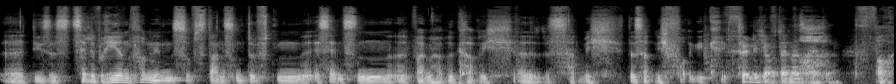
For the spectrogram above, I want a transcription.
äh, dieses Zelebrieren von den Substanzen, Düften, Essenzen äh, beim Herbal Cup. Ich, äh, das hat mich, das hat mich voll gekriegt. Völlig auf deiner Seite. Auch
